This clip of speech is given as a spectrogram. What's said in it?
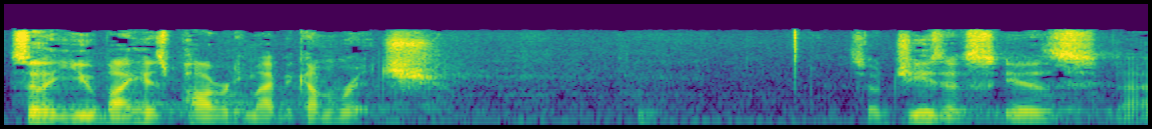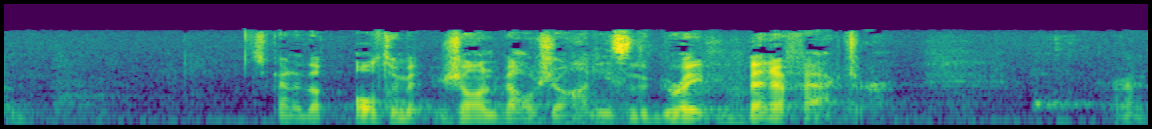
so that you by his poverty might become rich. So Jesus is uh, it's kind of the ultimate Jean Valjean. He's the great benefactor, right?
